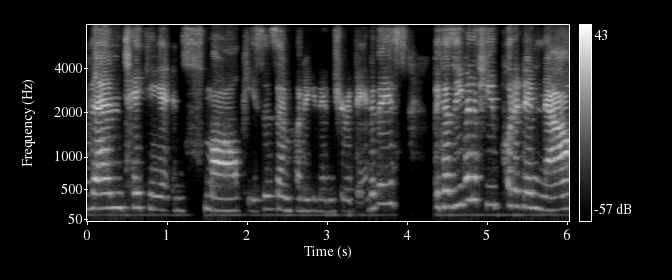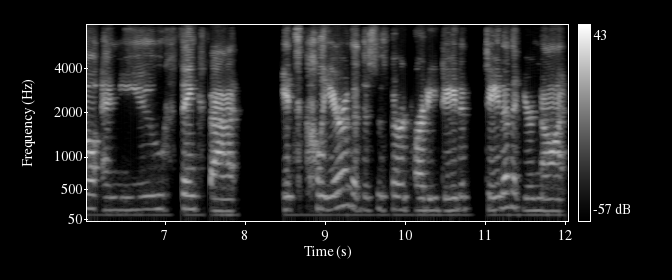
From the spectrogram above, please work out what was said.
then taking it in small pieces and putting it into your database. Because even if you put it in now and you think that it's clear that this is third party data data that you're not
